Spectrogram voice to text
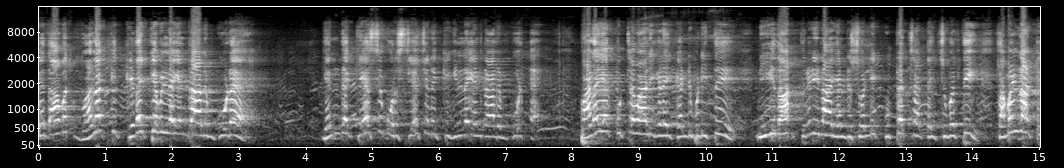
ஏதாவது வழக்கு கிடைக்கவில்லை என்றாலும் கூட எந்த கேஸும் ஒரு ஸ்டேஷனுக்கு இல்லை என்றாலும் கூட பழைய குற்றவாளிகளை கண்டுபிடித்து நீதான் திருடினா என்று சொல்லி குற்றச்சாட்டை சுமத்தி தமிழ்நாட்டு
